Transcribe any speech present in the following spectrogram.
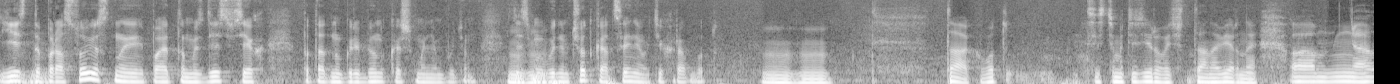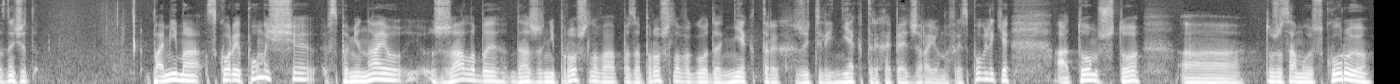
Есть угу. добросовестные, поэтому здесь всех под одну гребенку, конечно, мы не будем. Здесь угу. мы будем четко оценивать их работу. Угу. Так, вот систематизировать, да, наверное. А, значит, помимо скорой помощи, вспоминаю жалобы даже не прошлого, а позапрошлого года некоторых жителей, некоторых, опять же, районов республики о том, что э, ту же самую скорую,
